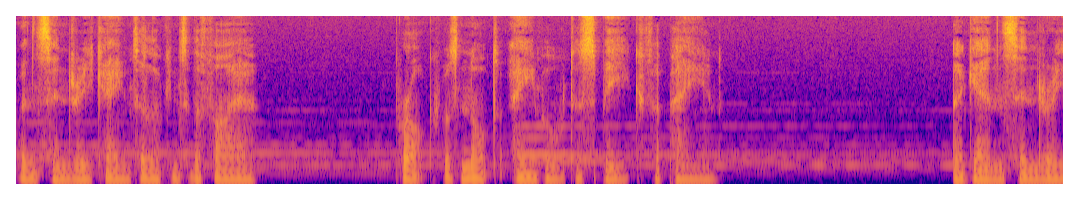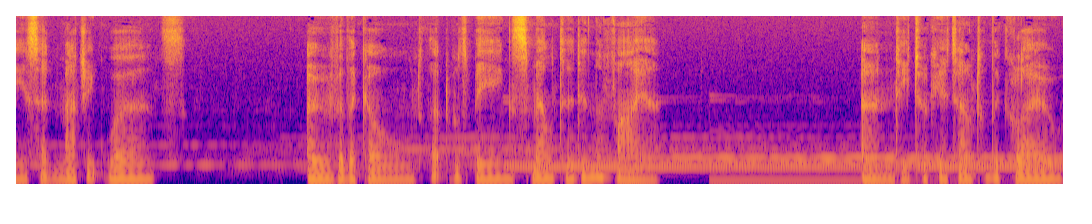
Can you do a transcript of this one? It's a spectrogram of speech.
When Sindri came to look into the fire, Brock was not able to speak for pain. Again, Sindri said magic words over the gold that was being smelted in the fire, and he took it out of the glow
